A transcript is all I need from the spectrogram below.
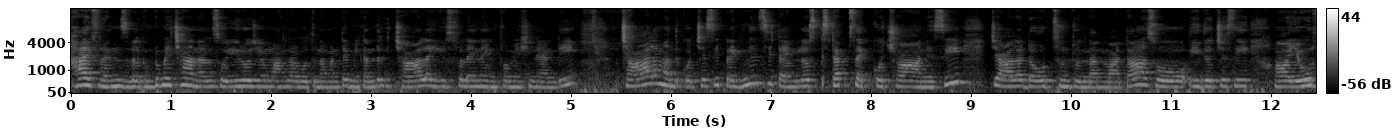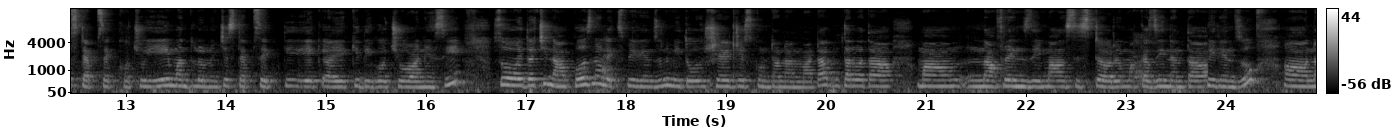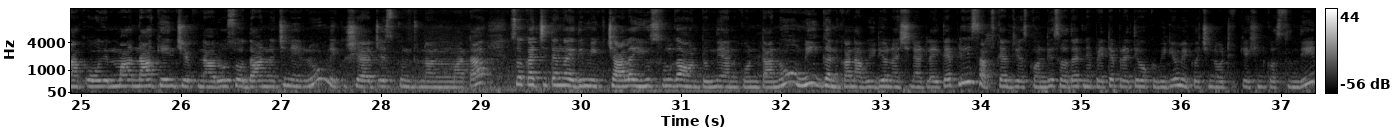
Hi friends welcome to my channel so ఈరోజు ఏం మాట్లాడబోతున్నామంటే మీకు అందరికీ చాలా యూస్ఫుల్ అయిన ఇన్ఫర్మేషన్ అండి. చాలా మందికి వచ్చేసి ప్రెగ్నెన్సీ టైంలో స్టెప్స్ ఎక్కొచ్చా అనేసి చాలా డౌట్స్ ఉంటుందన్నమాట. సో ఇది వచ్చేసి ఎవరు స్టెప్స్ ఎక్కొచ్చు ఏ మంత్లో నుంచి స్టెప్స్ ఎక్కి ఎక్కి దిగొచ్చు అనేసి. సో ఇది వచ్చి నా పర్సనల్ ఎక్స్పీరియన్స్ని మీతో షేర్ చేసుకుంటాను అనమాట తర్వాత మా నా ఫ్రెండ్స్ మా సిస్టర్ మా కజిన్ అంతా ఎక్స్పీరియన్స్ నాకు మా నాకేం చెప్పినారు. సో దాన్ని వచ్చి నేను మీకు షేర్ చేసుకుంటున్నాను అనమాట సో ఖచ్చితంగా ఇది మీకు చాలా యూస్ఫుల్గా ఉంటుంది అనుకుంటాను. మీకు కనుక నా వీడియో నచ్చినట్లయితే ప్లీజ్ సబ్స్క్రైబ్ చేసుకోండి సో దట్ నేను పెట్టే ప్రతి ఒక్క వీడియో మీకు వచ్చి నోటిఫికేషన్కి వస్తుంది.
